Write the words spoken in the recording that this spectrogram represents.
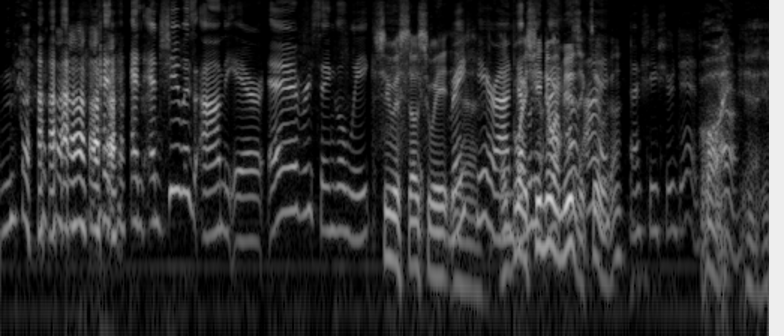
and, and, and she was on the air every single week. She was so sweet. Right yeah. here on and boy, she knew her music too, huh? Uh, she sure did. Boy, oh. yeah, yeah.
